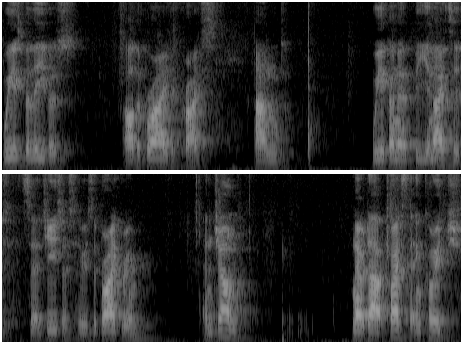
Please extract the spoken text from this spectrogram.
we as believers are the bride of Christ and we are going to be united to Jesus, who is the bridegroom. And John, no doubt, tries to encourage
